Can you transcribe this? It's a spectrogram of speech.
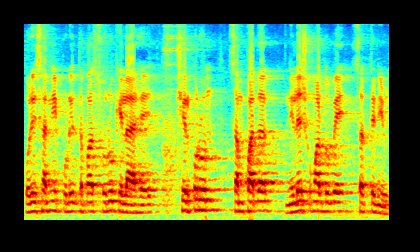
पोलिसांनी पुढील तपास सुरू केला आहे. शिरपूरहून संपादक निलेश कुमार दुबे सत्य न्यूज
